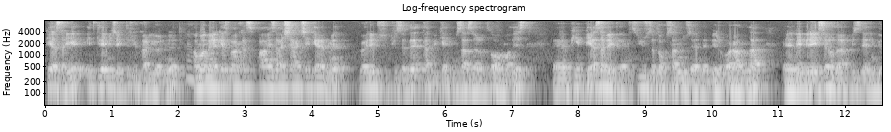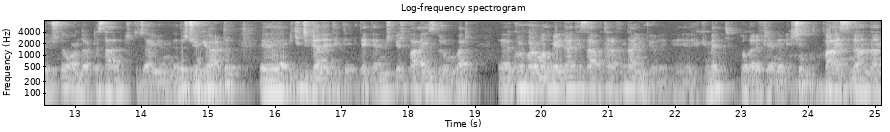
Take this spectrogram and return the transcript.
piyasayı etkilemeyecektir yukarı yönlü. Ama Merkez Bankası faizi aşağı çeker mi? Böyle bir sürprize de tabii ki hepimiz hazırlıklı olmalıyız. E, pi- piyasa beklentisi %90'ın üzerinde bir oranla e, ve bireysel olarak bizlerin görüşü de 14'te sabit tutacağı yönündedir. Çünkü artık e, ikinci plana itekle- iteklenmiş bir faiz durumu var. E, kur korumalı mevduat hesabı tarafından yürüyor hükümet doları frenlemek için. Faiz silahından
